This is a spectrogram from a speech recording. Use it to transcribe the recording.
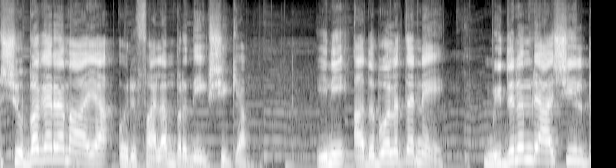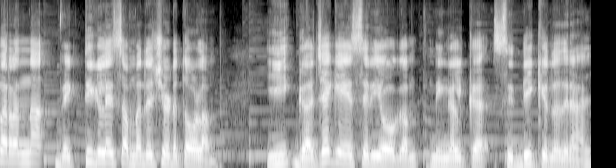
ശുഭകരമായ ഒരു ഫലം പ്രതീക്ഷിക്കാം. ഇനി അതുപോലെ തന്നെ മിഥുനം രാശിയിൽ പിറന്ന വ്യക്തികളെ സംബന്ധിച്ചിടത്തോളം ഈ ഗജകേസരി യോഗം നിങ്ങൾക്ക് സിദ്ധിക്കുന്നതിനാൽ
